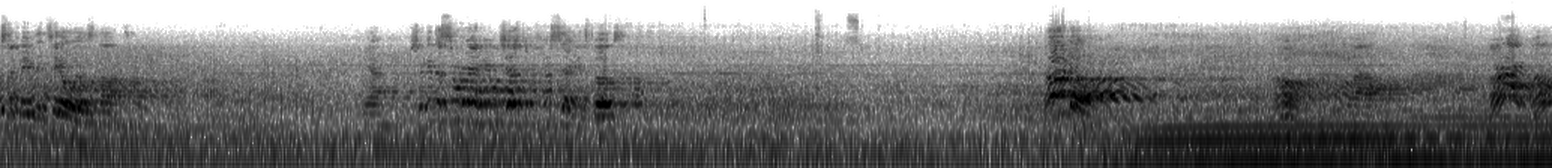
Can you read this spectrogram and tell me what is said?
Looks like maybe the tail wheel's locked. Yeah. She'll get the sword out here in just a few seconds, folks. Oh no! Oh, wow. All right, well,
